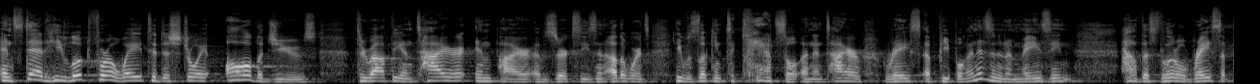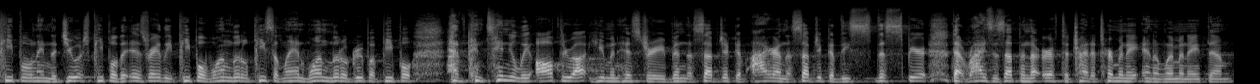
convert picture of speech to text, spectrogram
Instead, he looked for a way to destroy all the Jews throughout the entire empire of Xerxes. In other words, he was looking to cancel an entire race of people. And isn't it amazing how this little race of people named the Jewish people, the Israeli people, one little piece of land, one little group of people, have continually, all throughout human history, been the subject of ire and the subject of these, this spirit that rises up in the earth to try to terminate and eliminate them?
